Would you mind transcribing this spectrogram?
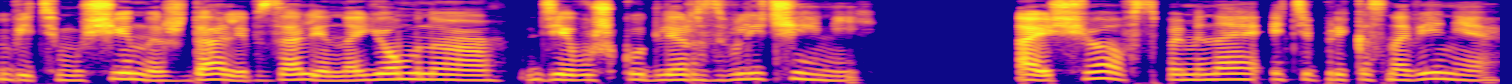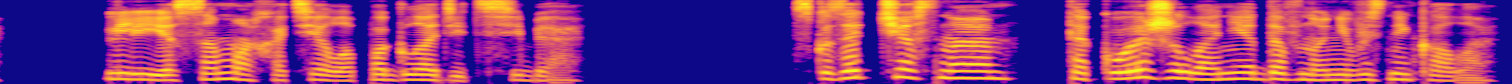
ведь мужчины ждали в зале наемную девушку для развлечений. А еще, вспоминая эти прикосновения, Лия сама хотела погладить себя. Сказать честно, такое желание давно не возникало.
